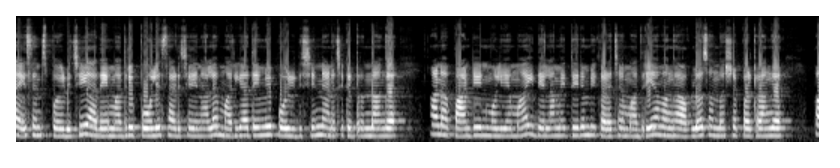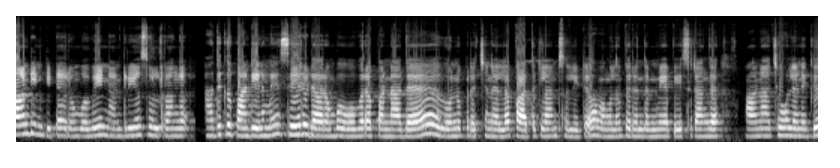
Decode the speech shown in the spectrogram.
லைசன்ஸ் போயிடுச்சு. அதே மாதிரி போலீஸ் அடித்ததுனால மரியாதையுமே போயிடுச்சுன்னு நினச்சிக்கிட்டு இருந்தாங்க. ஆனால் பாண்டியன் மூலியமாக இது எல்லாமே திரும்பி கிடச்ச மாதிரி அவங்க அவ்வளோ சந்தோஷப்படுறாங்க. பாண்டியன் கிட்ட ரொம்பவே நன்றியும் சொல்கிறாங்க அதுக்கு பாண்டியனுமே சரிடா ரொம்ப ஓவராக பண்ணாத ஒன்றும் பிரச்சனை இல்லை பார்த்துக்கலான்னு சொல்லிட்டு அவங்களும் பெருந்தன்மையாக பேசுகிறாங்க ஆனால் சோழனுக்கு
